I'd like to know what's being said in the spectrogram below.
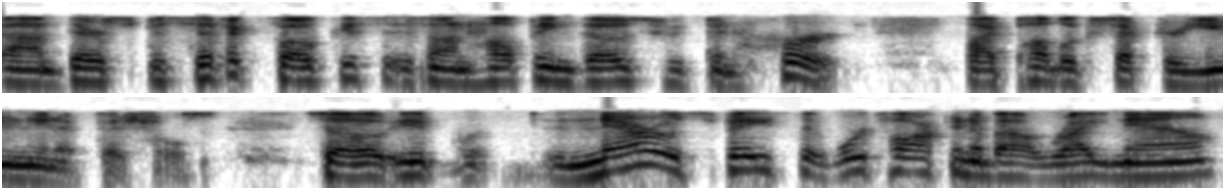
um, their specific focus is on helping those who've been hurt by public sector union officials. So it, the narrow space that we're talking about right now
